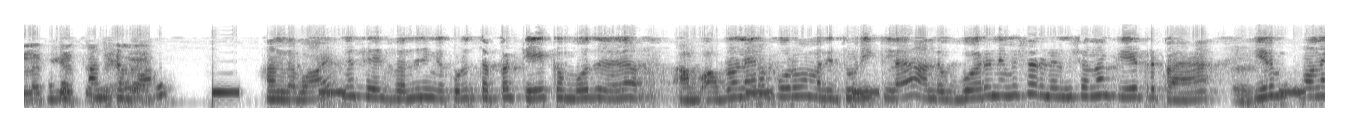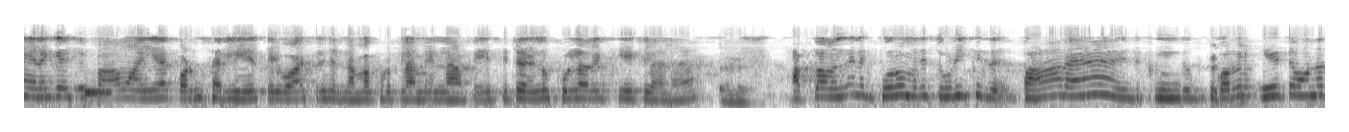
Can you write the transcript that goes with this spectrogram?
எல்லாத்தையும் அந்த வாய்ஸ் மெசேஜ் வந்து நீங்க கொடுத்தப்ப கேட்கும் போது அவ்வளவு நேரம் பூர்வம் அது துடிக்கல. அந்த ஒரு நிமிஷம் ரெண்டு நிமிஷம் தான் கேட்டிருப்பேன். இரும்பு போனா எனக்கே சரி பாவம் ஐயா உடம்பு சரியில்லையே சரி வாய்ஸ் மெசேஜ் நம்ம கொடுக்கலாமே நான் பேசிட்டு இன்னும் ஃபுல்லாவே கேட்கல. அப்ப வந்து எனக்கு பூர்வம் மாதிரி துடிக்குது. பாரேன் இதுக்கு இந்த குரல் கேட்ட உடனே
